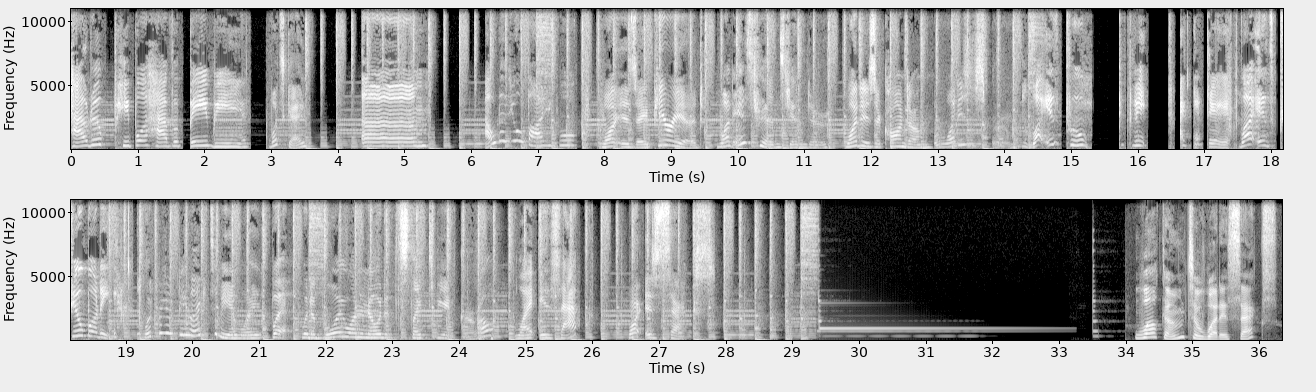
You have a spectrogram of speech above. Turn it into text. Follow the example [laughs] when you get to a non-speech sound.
How do people have a baby? What's gay? Um, out of your Bible. What is a period? What is transgender? What is a condom? What is a sperm? What is poop? I can't say it. What is puberty? What would it be like to be a boy? But would a boy want to know what it's like to be a girl? What is that? What is sex? Welcome to What is Sex?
